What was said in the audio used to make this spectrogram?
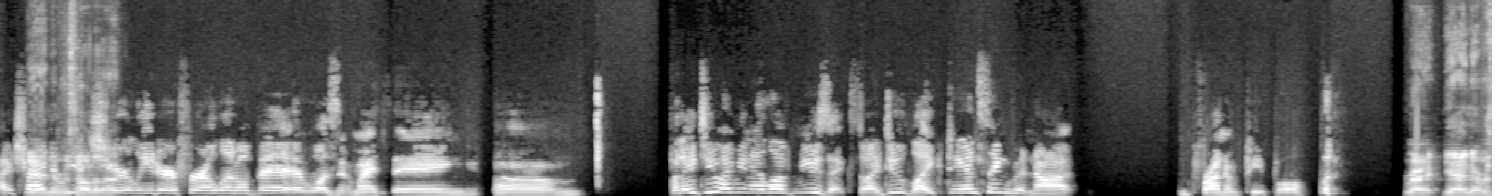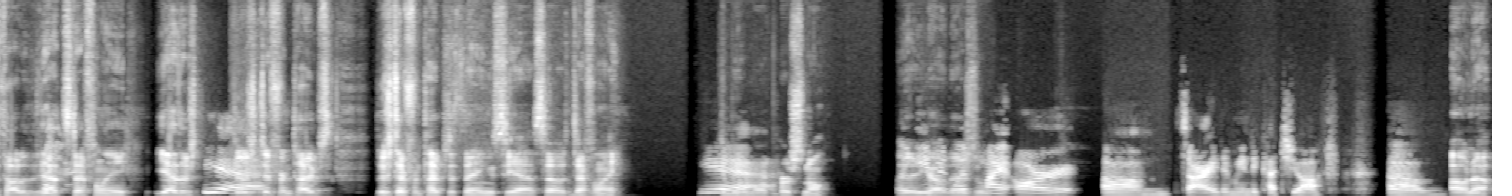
I tried to be a cheerleader for a little bit. It wasn't my thing. Um, but I do, I mean, I love music, so I do like dancing, but not in front of people. right. Yeah, I never thought of that. That's definitely yeah, there's there's different types there's different types of things. Yeah, so it definitely can be Yeah. more personal. Like There you go. even There's with a- my art, um, sorry, I didn't mean to cut you off. Um, Oh no.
